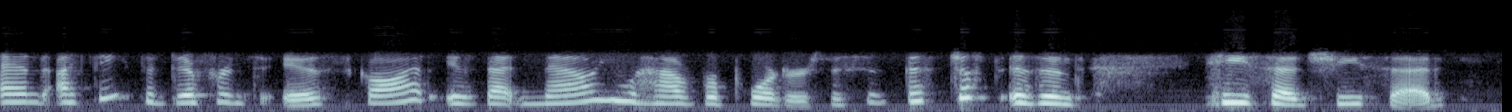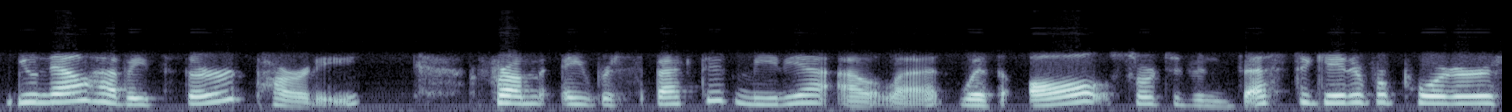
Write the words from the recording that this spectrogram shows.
And I think the difference is, Scott, is that now you have reporters. This is this just isn't he said, she said. You now have a third party from a respected media outlet with all sorts of investigative reporters,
